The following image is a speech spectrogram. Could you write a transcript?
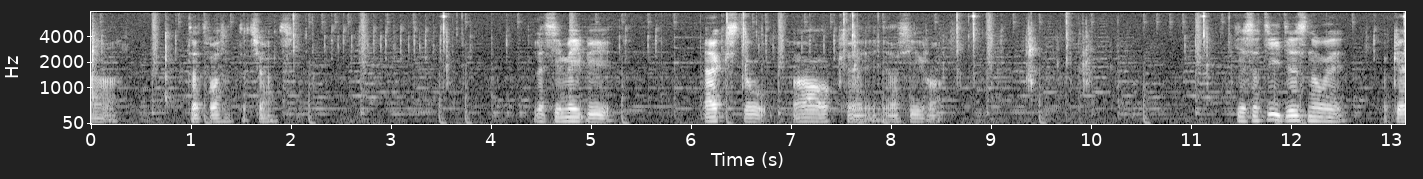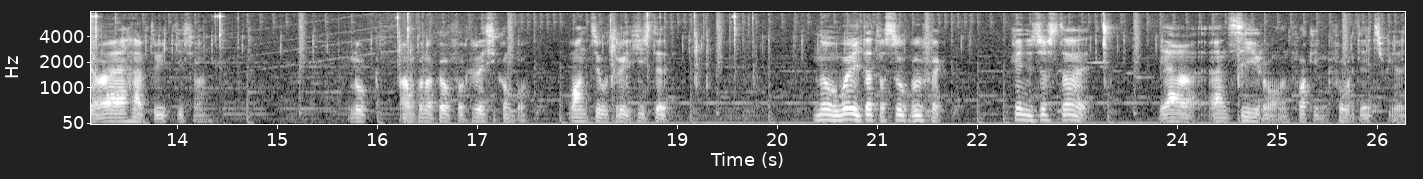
nah, that wasn't a chance. Let's see, maybe X to, oh, okay, yeah, zero. Yes, I did. There's no way. Okay, I have to eat this one. Look, I'm gonna go for crazy combo. One, two, three, he's dead. No way, that was so perfect. Can you just die? Yeah, and zero on fucking 40 HP, I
